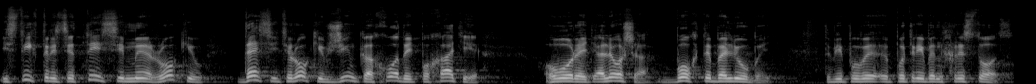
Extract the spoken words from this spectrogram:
Із тих 37 років, 10 років жінка ходить по хаті, говорить: Альоша, Бог тебе любить, тобі потрібен Христос.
